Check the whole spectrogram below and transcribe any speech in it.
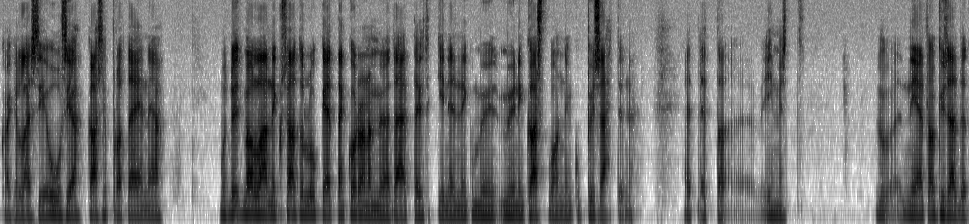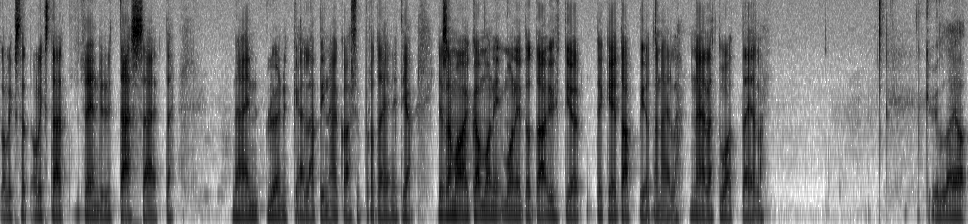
kaikenlaisia uusia kasviproteiineja. Mutta nyt me ollaan niinku saatu lukea tämän koronan myötä, että yhtäkkiä niiden niinku myynnin kasvu on niinku pysähtynyt. Että et, ihmiset, niin että on kyselty, että oliko, oliko tämä trendi nyt tässä, että nämä ei nyt lyönytkään läpi nämä kasviproteiinit. Ja, ja samaan aikaan moni, moni tota, yhtiö tekee tappiota näillä, näillä tuotteilla. Kyllä, ja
